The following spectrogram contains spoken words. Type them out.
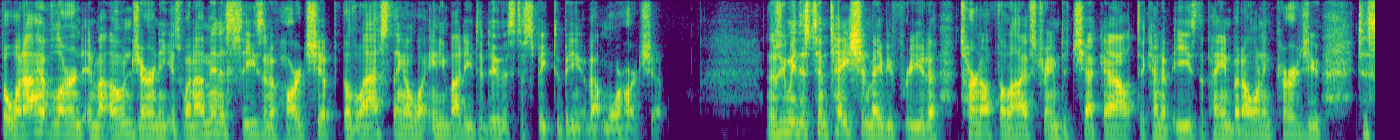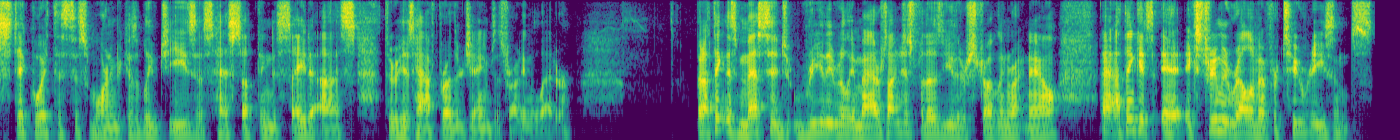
But what I have learned in my own journey is when I'm in a season of hardship, the last thing I want anybody to do is to speak to me about more hardship. And there's gonna be this temptation maybe for you to turn off the live stream, to check out, to kind of ease the pain. But I wanna encourage you to stick with us this morning because I believe Jesus has something to say to us through his half brother James that's writing the letter. But I think this message really, really matters, not just for those of you that are struggling right now. I think it's eh, extremely relevant for two reasons.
